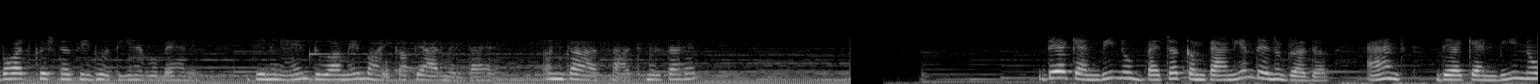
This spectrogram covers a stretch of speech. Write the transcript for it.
बहुत खुशनसीब होती हैं वो बहनें, जिन्हें दुआ में भाई का प्यार मिलता है, उनका साथ मिलता है। There can be no better companion than a brother and there can be no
